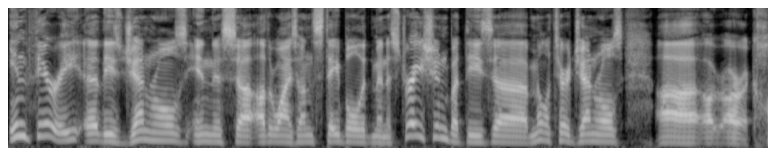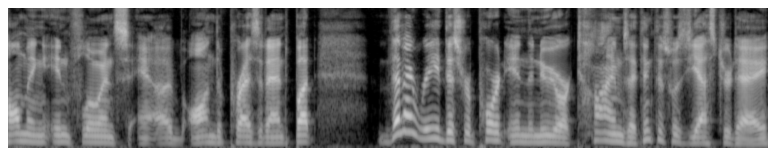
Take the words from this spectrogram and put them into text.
in theory, uh, these generals in this uh, otherwise unstable administration, but these uh, military generals uh, are, are a calming influence uh, on the president. But then I read this report in the New York Times, I think this was yesterday,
